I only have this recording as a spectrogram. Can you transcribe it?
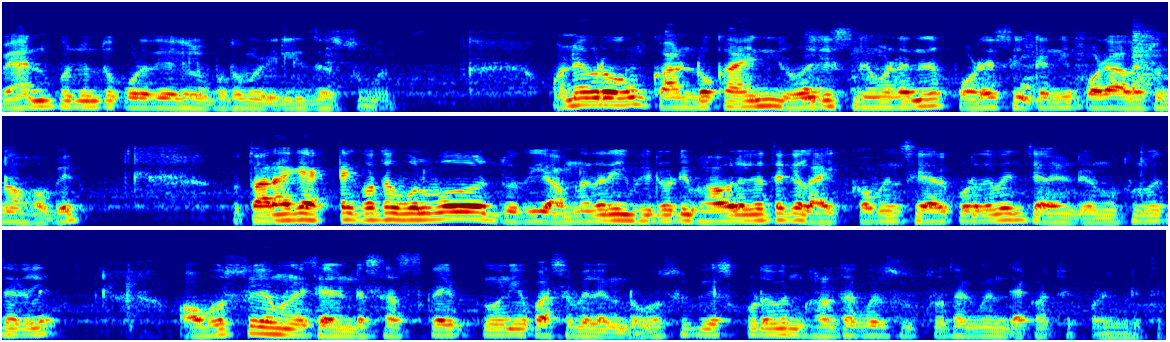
ব্যান পর্যন্ত করে দিয়েছিল প্রথমে রিলিজের সময়। অনেক রকম কাণ্ড কাহিনী রয়েছে সিনেমাটা নিয়ে, পরে সেইটা নিয়ে পরে আলোচনা হবে। তো তার আগে একটাই কথা বলব, যদি আপনাদের এই ভিডিওটি ভালো লেগে থাকে লাইক কমেন্ট শেয়ার করে দেবেন চ্যানেলটা নতুন হয়ে থাকলে। অবশ্যই আমাদের চ্যানেলটা সাবস্ক্রাইব করে নিয়ে পাশে বেলাইকনটা অবশ্যই প্রেস করে দেবেন। ভালো থাকবেন, সুস্থ থাকবেন, দেখা হচ্ছে পরের ভিডিওতে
